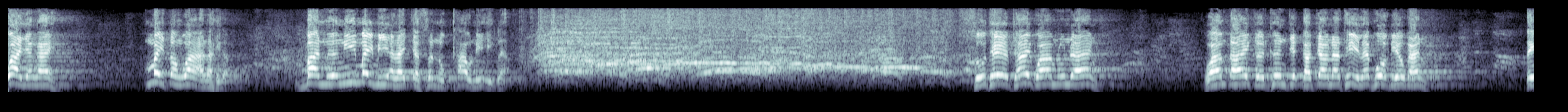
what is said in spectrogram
ว่ายังไงไม่ต้องว่าอะไรครับ บ้านเมืองนี้ไม่มีอะไรจะสนุกเท่านี้อีกแล้ว สุเทพใช้ความรุนแรง ความตายเกิดขึ้นกับเจ้าหน้าที่และพวกเดียวกัน ตี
